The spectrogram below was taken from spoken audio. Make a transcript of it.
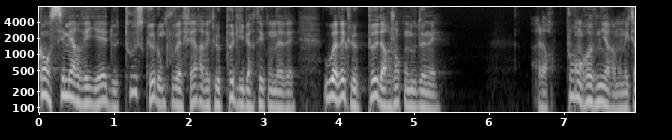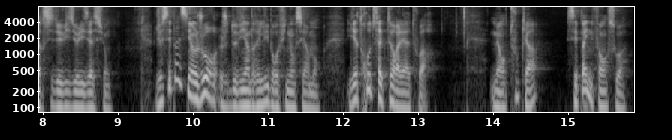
Quand on s'émerveillait de tout ce que l'on pouvait faire avec le peu de liberté qu'on avait, ou avec le peu d'argent qu'on nous donnait. Alors, pour en revenir à mon exercice de visualisation, je ne sais pas si un jour je deviendrai libre financièrement. Il y a trop de facteurs aléatoires. Mais en tout cas, c'est pas une fin en soi.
